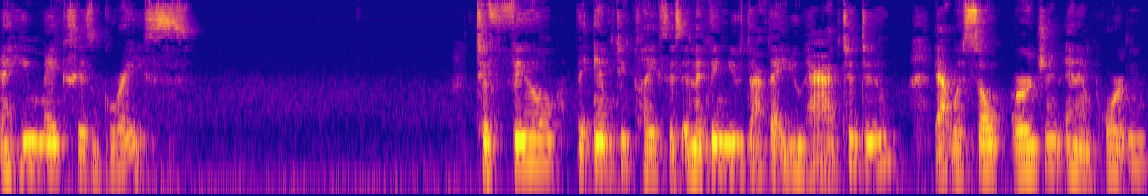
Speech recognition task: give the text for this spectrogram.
and he makes his grace to fill the empty places and the thing you thought that you had to do that was so urgent and important.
